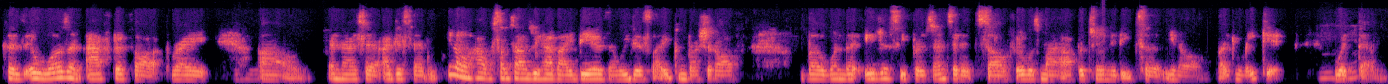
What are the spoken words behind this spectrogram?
because it was an afterthought, right? Mm-hmm. Um, and I said, I just said, you know how sometimes we have ideas and we just like brush it off. But when the agency presented itself, it was my opportunity to, you know, like make it mm-hmm. with them.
